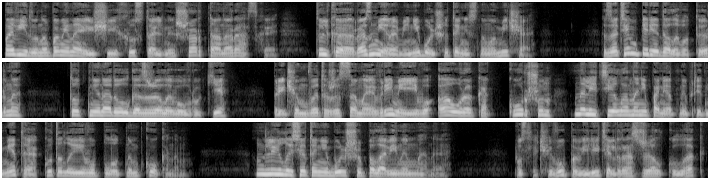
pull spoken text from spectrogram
по виду напоминающий хрустальный шар Тана Расха, только размерами не больше теннисного мяча, Затем передал его Терна, тот ненадолго сжал его в руке, причем в это же самое время его аура, как коршун, налетела на непонятный предмет и окутала его плотным коконом. Длилось это не больше половины мэна. После чего повелитель разжал кулак,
